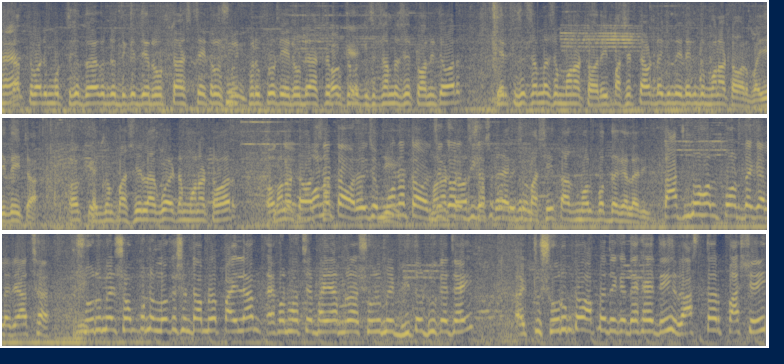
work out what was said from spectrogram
হ্যাঁ। যাত্রাবাড়ি মোড় থেকে দয়াগঞ্জের দিকে যে রোডটা আসছে এটা হলো শহীদ ফারুক রোড এই রোডে আসলে প্রথমে কিছু সামনে আছে টনি টাওয়ার এর কিছু সামনে আছে মোনা টাওয়ার এই পাশের টাওয়ারটা কিন্তু এটা কিন্তু মোনা টাওয়ার ভাই এইটা। Okay. একদম পাশে লাগো এটা মোনা টাওয়ার মোনা টাওয়ার, ওই যে মোনা টাওয়ার, যে কারণে জিজ্ঞাসা একদম। পাশেই তাজমহল পদ্মা গ্যালারি। তাজমহল পর্দা গ্যালারি আচ্ছা। শোরুমের সম্পূর্ণ লোকেশনটা আমরা পাইলাম। এখন হচ্ছে ভাই আমরা শোরুমের ভিতর ঢুকে যাই। একটু শোরুমটাও আপনাদেরকে দেখাই দিই। রাস্তার পাশেই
